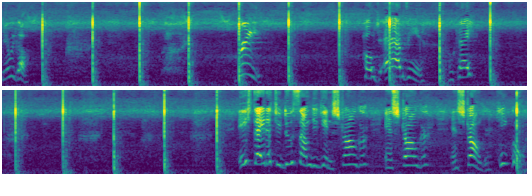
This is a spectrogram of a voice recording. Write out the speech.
Here we go. Breathe. Hold your abs in, okay? Each day that you do something, you're getting stronger and stronger and stronger. Keep going.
